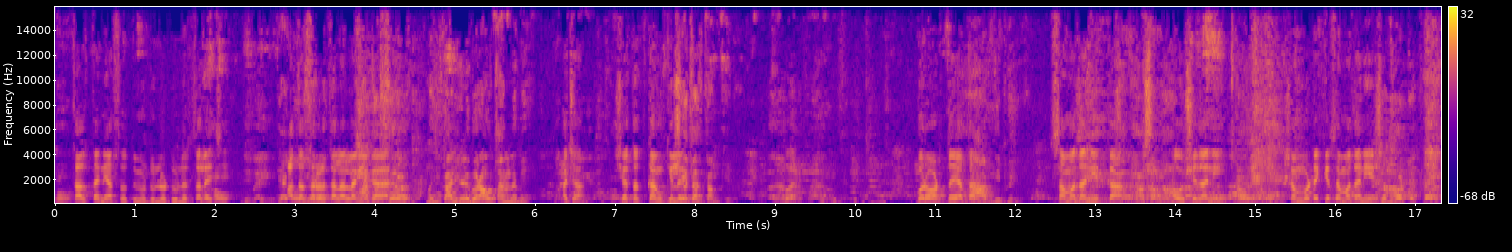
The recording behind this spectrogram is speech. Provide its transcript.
हो. चालताना असं तुम्ही डुलत डुलत हो. चालायचे त्या आता सरळ चालायला लागले आता का? सरळ. म्हणजे काल वेळ बरं थांबलं मी. अच्छा. शेतात काम केलंय? शेतात काम केलं. बर. बरं वाटतंय आता? अगदी फिर. समाधानी आहेत का? हा समाधान. औषधानी? हो. शंभर टक्के समाधानी आहेत. शंभर टक्के.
